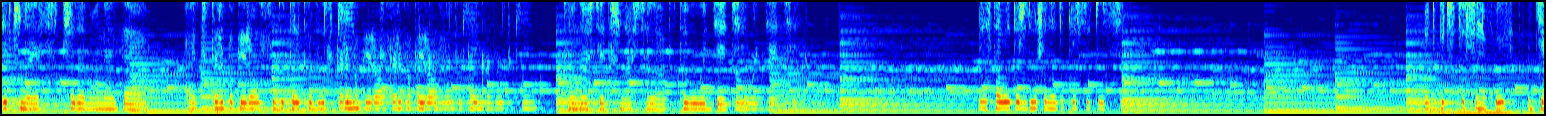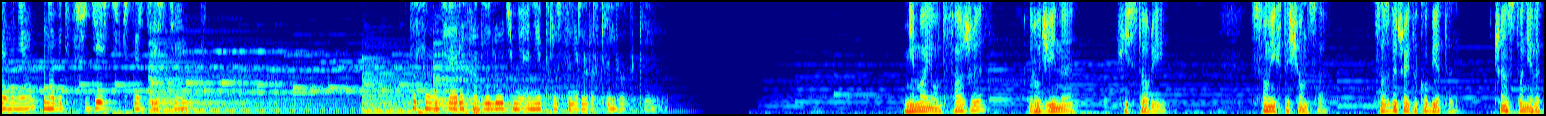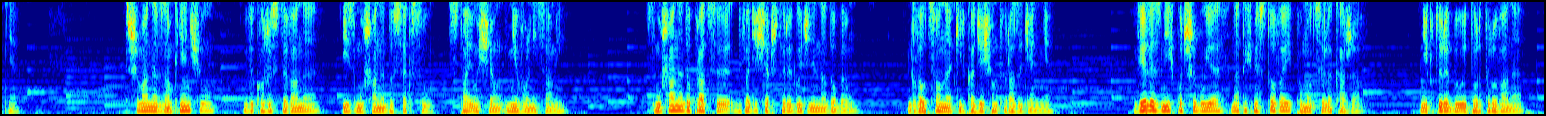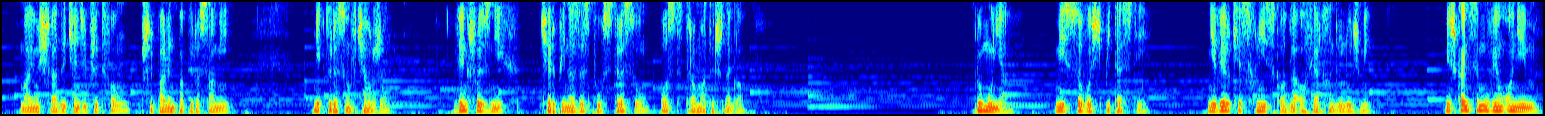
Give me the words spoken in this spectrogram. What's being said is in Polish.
Dziewczyna jest sprzedawana za e, cztery papierosy, butelkę wódki. Cztery papierosy, cztery papierosy, butelkę wódki. 12-13 lat. To były dzieci. To były dzieci. Zostały też zmuszone do prostytucji. Odbyć stosunków dziennie, nawet 30-40. To są ofiary handlu ludźmi, a nie Nie prostytutki. Nie mają twarzy, rodziny, historii. Są ich tysiące. Zazwyczaj to kobiety, często nieletnie. Trzymane w zamknięciu, wykorzystywane i zmuszane do seksu stają się niewolnicami. Zmuszane do pracy 24 godziny na dobę, gwałcone kilkadziesiąt razy dziennie. Wiele z nich potrzebuje natychmiastowej pomocy lekarza. Niektóre były torturowane, mają ślady cięć brzytwą, przypaleń papierosami. Niektóre są w ciąży. Większość z nich cierpi na zespół stresu posttraumatycznego. Rumunia, miejscowość Pitesti. Niewielkie schronisko dla ofiar handlu ludźmi. Mieszkańcy mówią o nim:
